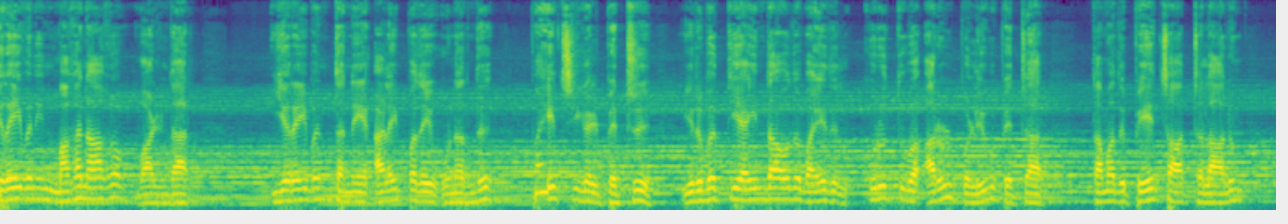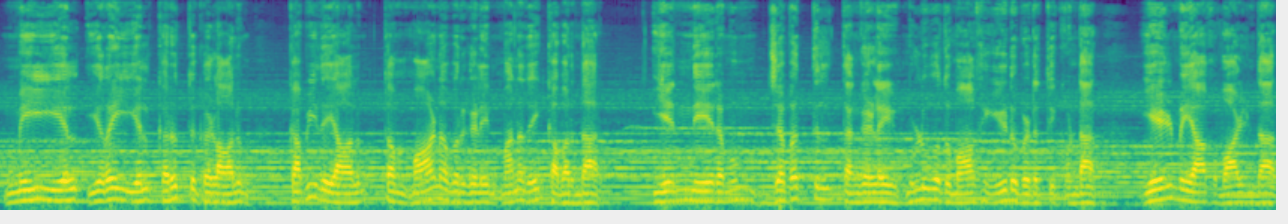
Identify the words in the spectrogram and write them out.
இறைவனின் மகனாக வாழ்ந்தார். இறைவன் தன்னை அழைப்பதை உணர்ந்து பயிற்சிகள் பெற்று இருபத்தி ஐந்தாவது வயதில் குருத்துவ அருள் பொழிவு பெற்றார். தமது பேச்சாற்றலாலும் மெய்யியல் இறையியல் கருத்துக்களாலும் கவிதையாலும் தம் மாணவர்களின் மனதை கவர்ந்தார். என் நேரமும் ஜெபத்தில் தங்களை முழுவதுமாக ஈடுபடுத்திக் கொண்டார். ஏழ்மையாக வாழ்ந்தார்.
